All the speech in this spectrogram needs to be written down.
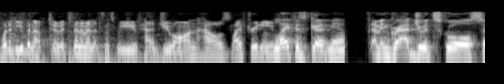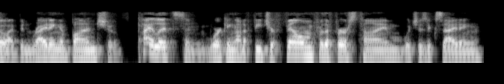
what have you been up to? It's been a minute since we've had you on. How's life treating you? Life is good, man. I'm in graduate school, so I've been writing a bunch of pilots and working on a feature film for the first time, which is exciting.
